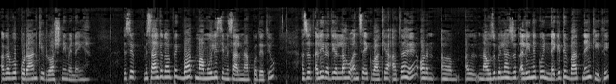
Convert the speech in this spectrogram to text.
अगर वो कुरान की रोशनी में नहीं है। जैसे मिसाल के तौर पे एक बहुत मामूली सी मिसाल मैं आपको देती हूँ। हज़रत अली रदी अल्लाह से एक वाक्य आता है और नाउजुबिल्ला हज़रत अली ने कोई नेगेटिव बात नहीं की थी।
